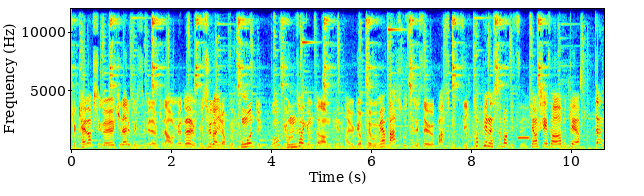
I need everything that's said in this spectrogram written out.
그 개막식을 기다리고 있습니다. 이렇게 나오면은 미술관이라고 공원도 있고 겸사겸사 나오면 되겠네. 자 여기 옆에 보면 바스코치도 있어요. 여기 바스코치. 커피는 스버기스. 개막식에서 볼게요. 짠.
